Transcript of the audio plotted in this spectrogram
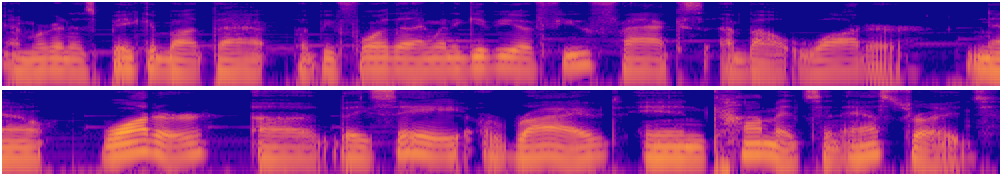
And we're going to speak about that. But before that, I'm going to give you a few facts about water. Now, water, uh, they say, arrived in comets and asteroids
